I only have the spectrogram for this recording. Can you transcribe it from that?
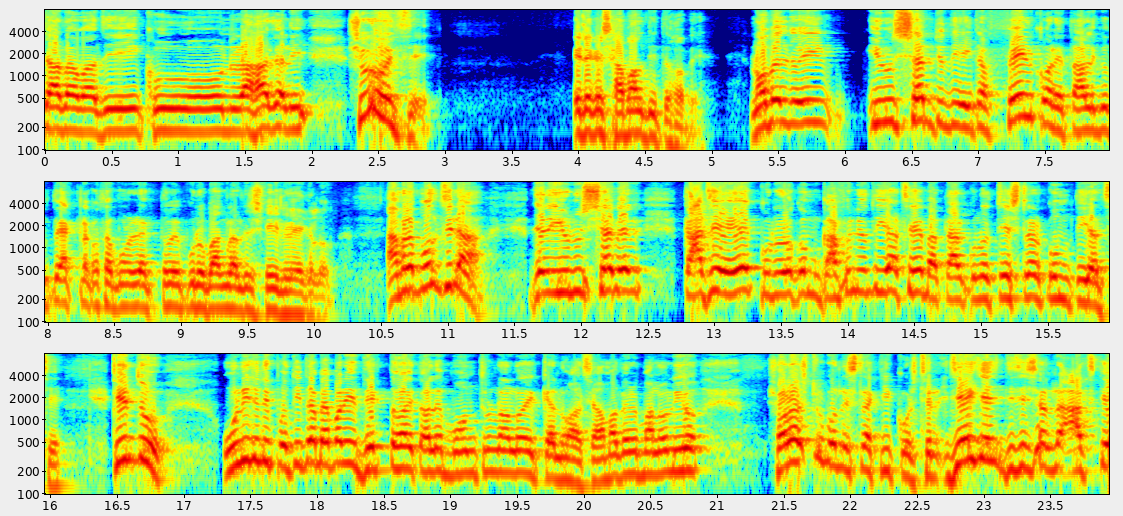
চাঁদাবাজি, খুন রাহাজানি শুরু হয়েছে, এটাকে সামাল দিতে হবে। নোবেল জয়ী ইউনুস সাহেব যদি এটা ফেল করে, তাহলে কিন্তু একটা কথা মনে রাখতে হবে, পুরো বাংলাদেশ ফেল হয়ে গেল। আমরা বলছি না যে ইউনুস সাহেবের কাজে কোনো রকম গাফিলতি আছে বা তার কোনো চেষ্টার কমতি আছে। কিন্তু উনি যদি প্রতিটা ব্যাপারেই দেখতে হয়, তাহলে মন্ত্রণালয় কেন আছে? আমাদের মাননীয় স্বরাষ্ট্র উপদেষ্টা কী করছেন? যেই যে ডিসিশনটা আজকে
